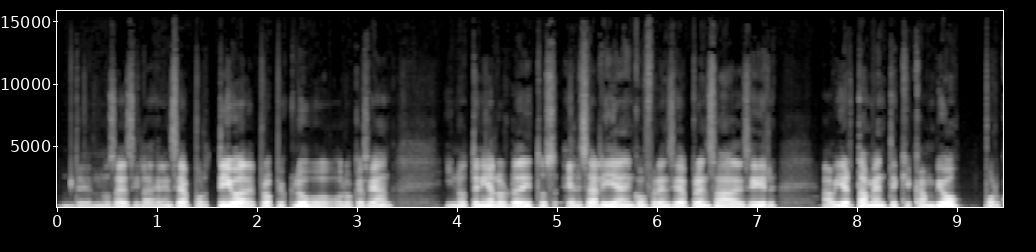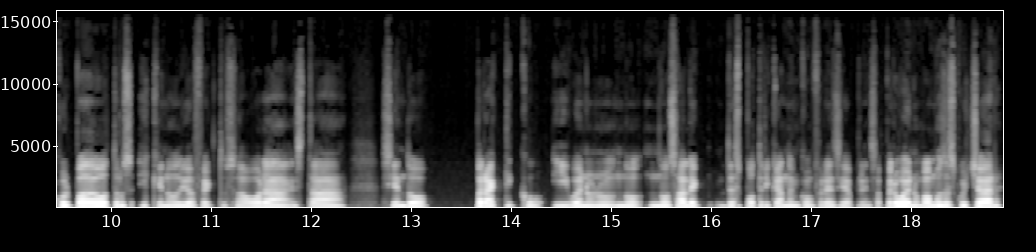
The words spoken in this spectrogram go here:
de no sé si la gerencia deportiva del propio club o, o lo que sean, y no tenía los réditos, él salía en conferencia de prensa a decir abiertamente que cambió por culpa de otros y que no dio efectos. Ahora está siendo práctico y bueno, no, no, no sale despotricando en conferencia de prensa. Pero bueno, vamos a escuchar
